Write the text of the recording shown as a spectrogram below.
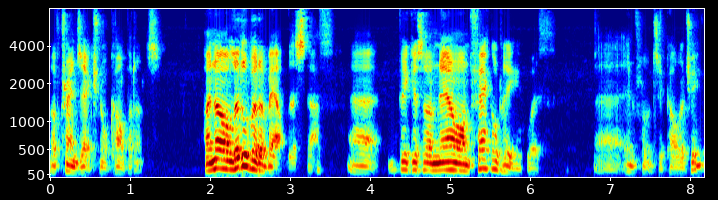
of transactional competence. I know a little bit about this stuff uh, because I'm now on faculty with uh, Influence Ecology,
